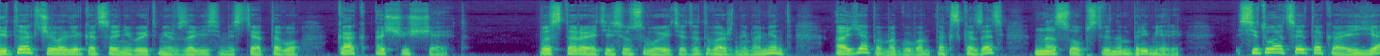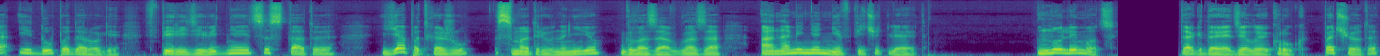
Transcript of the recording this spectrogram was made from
Итак, человек оценивает мир в зависимости от того, как ощущает. Постарайтесь усвоить этот важный момент, а я помогу вам, так сказать, на собственном примере. Ситуация такая, я иду по дороге, впереди виднеется статуя. Я подхожу, смотрю на нее, глаза в глаза, она меня не впечатляет. Ноль эмоций. Тогда я делаю круг почета,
